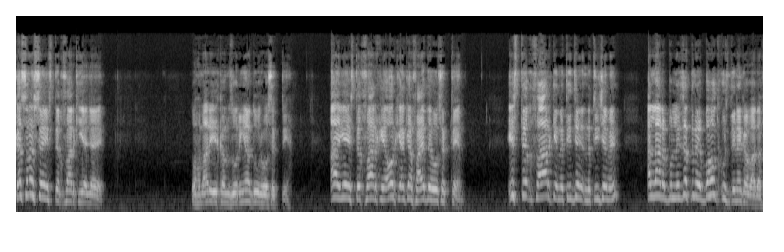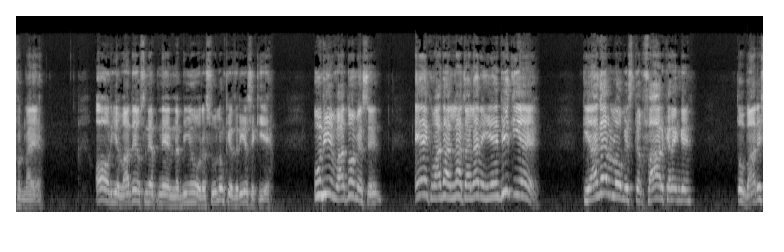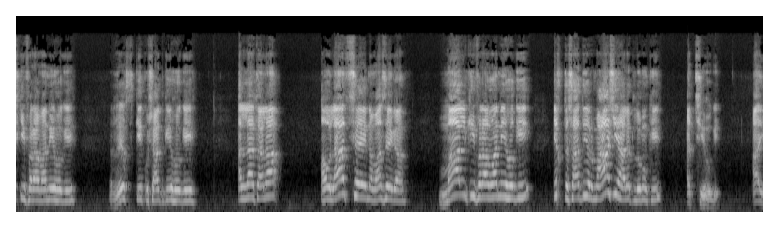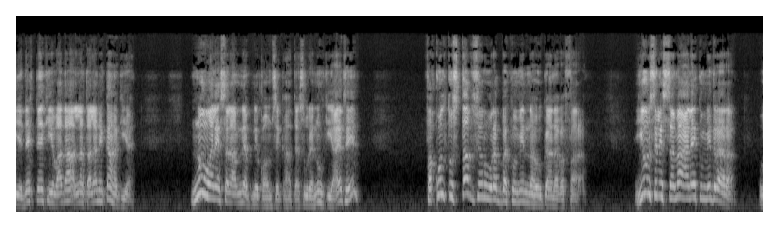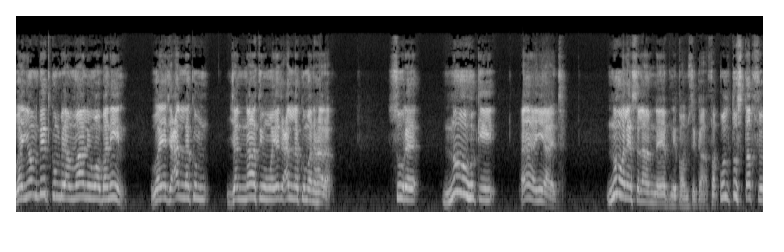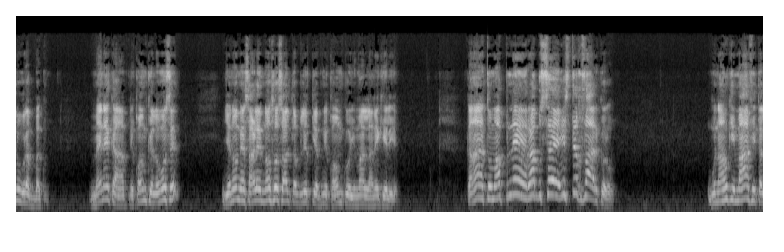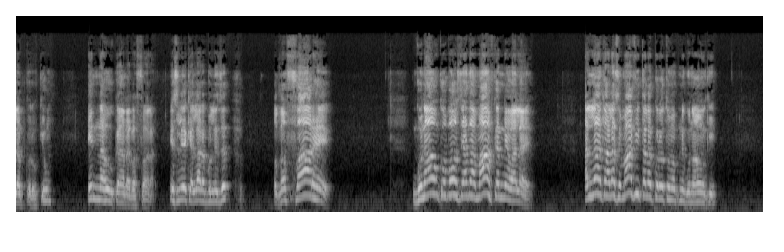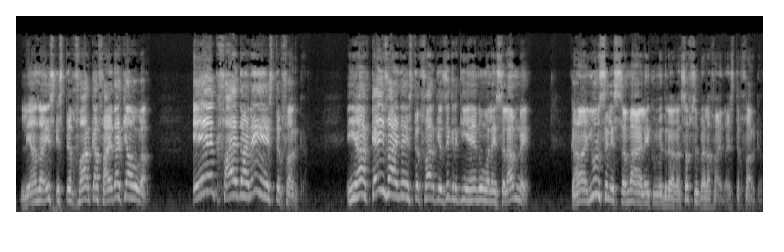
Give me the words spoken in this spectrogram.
कसरत से इस्तफार किया जाए तो हमारी ये कमजोरियाँ दूर हो सकती हैं। आइए इस्तफार के और क्या क्या फ़ायदे हो सकते हैं? इस्तफार के नतीजे नतीजे में अल्लाह रब्बुल इज़्ज़त ने बहुत कुछ देने का वादा फरमाया है। और ये वादे उसने अपने नबियों, रसूलों के ज़रिए से किए उन्हीं वादों में से एक वादा अल्लाह ताला ने यह भी किया है कि अगर लोग इस्तफार करेंगे तो बारिश की फरावानी होगी, रिस्क की कुशादगी होगी। अल्लाह ताला औलाद से नवाजेगा, माल की फरावानी होगी, इकतसादी और माशी हालत लोगों की अच्छी होगी। आइए देखते हैं कि ये वादा अल्लाह ताला ने कहा किया है। नूह सलाम ने अपनी कौम से कहा था सूर्य नूह की आयत है फ़कुल तुस्तगफिरु रब्बकुम इन्नहु कान गफ्फारा युरसिल अलैकुम मिदरारा व युमदिदकुम बिअमवाल व बनीन व यजअल लकुम जन्नात व यजअल लकुम अनहारा सूरह नूह की ये आयत नूह सलाम ने अपनी कौम से कहा फ़कुल तुस्तगफिरु रब्बकुम मैंने कहा अपनी कौम के लोगों से जिन्होंने साढ़े नौ सौ साल तबलीग की अपनी कौम को ईमान लाने के लिए कहा, तुम अपने रब से इस्तफार करो। गुनाहों की माफ़ी तलब करो। क्यों? इन नहू का न गफ्फारा। इसलिए कि अल्लाह रब्बुल इज़्ज़त गफ्फार है। गुनाहों को बहुत ज़्यादा माफ़ करने वाला है। अल्लाह ताला से माफ़ी तलब करो तुम अपने गुनाहों की। लिहाजा इस इस्तफार का फ़ायदा क्या होगा? एक फ़ायदा नहीं है इस्तफार का। यहाँ कई फ़ायदे इस्तफार के ज़िक्र किए हैं, नूह सलाम ने। कहा यूरसलकुम मिदरारा सबसे पहला फ़ायदा इस्तफार का।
